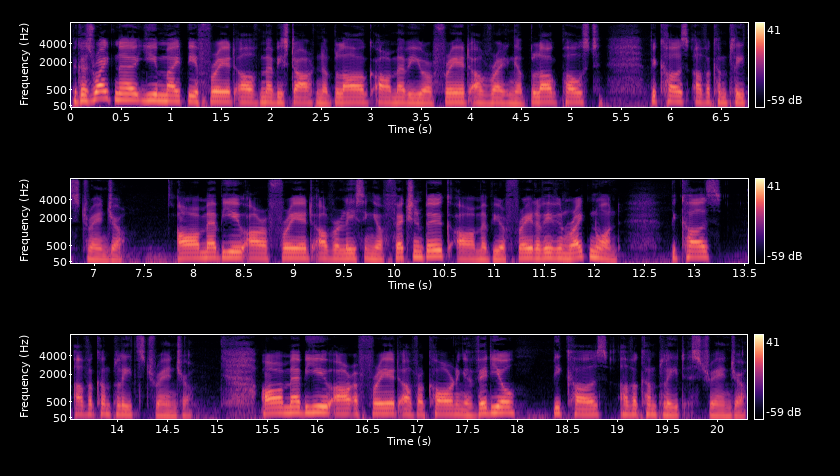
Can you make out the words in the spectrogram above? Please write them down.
Because right now you might be afraid of maybe starting a blog, or maybe you're afraid of writing a blog post because of a complete stranger. Or maybe you are afraid of releasing your fiction book, or maybe you're afraid of even writing one because of a complete stranger. Or maybe you are afraid of recording a video because of a complete stranger.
